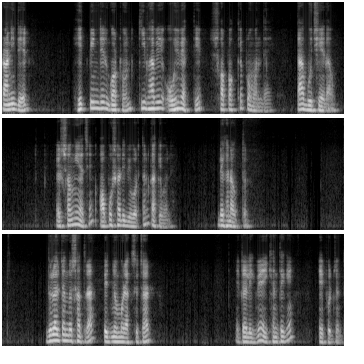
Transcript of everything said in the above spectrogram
প্রাণীদের হৃৎপিণ্ডের গঠন কীভাবে অভিব্যক্তির সপক্ষে প্রমাণ দেয়, তা বুঝিয়ে দাও। এর সঙ্গে আছে অপসারী বিবর্তন কাকে বলে? দেখে না উত্তর। দুলালচন্দ্র সাঁতরা পেজ নম্বর একশো চার। এটা লিখবে এইখান থেকে এই পর্যন্ত।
